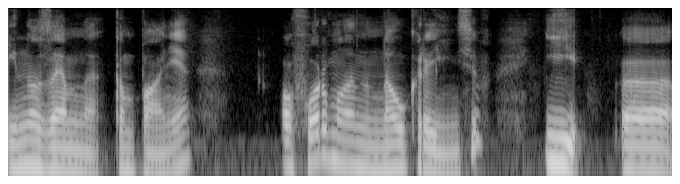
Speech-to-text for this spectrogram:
іноземна компанія, оформлена на українців, і е,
